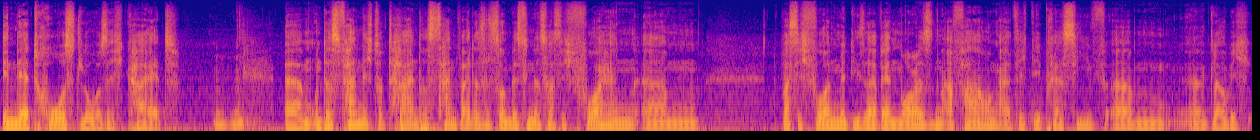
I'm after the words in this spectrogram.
in der Trostlosigkeit. Mhm. Ähm, und das fand ich total interessant, weil das ist so ein bisschen das, was ich vorhin, ähm, was ich vorhin mit dieser Van Morrison-Erfahrung, als ich depressiv, ähm, äh, glaube ich,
